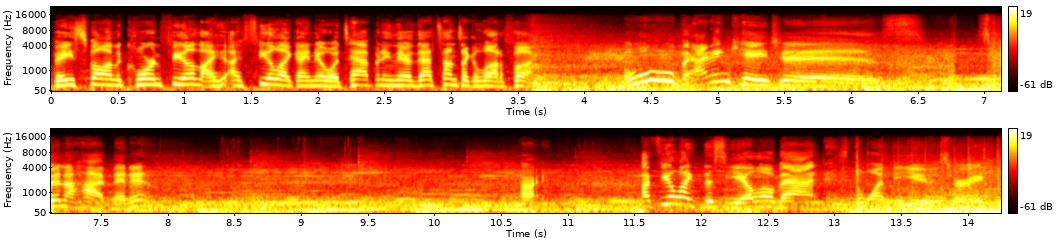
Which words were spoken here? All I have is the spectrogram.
Baseball in a cornfield. I, I feel like I know what's happening there. That sounds like a lot of fun. Oh, batting cages. It's been a hot minute. All right. I feel like this yellow bat is the one to use, right?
